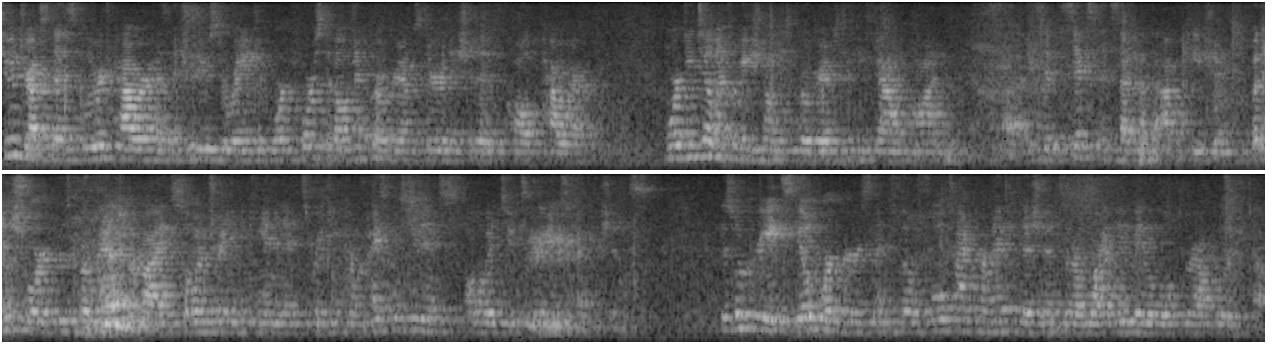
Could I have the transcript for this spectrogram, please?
To address this, Blue Ridge Power has introduced a range of workforce development programs through an initiative called Power. More detailed information on these programs can be found on uh, Exhibit 6 and 7 of the application, but in short, these programs provide solar training to candidates ranging from high school students all the way to experienced. This will create skilled workers and fill full-time permanent positions that are widely available throughout the Power.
